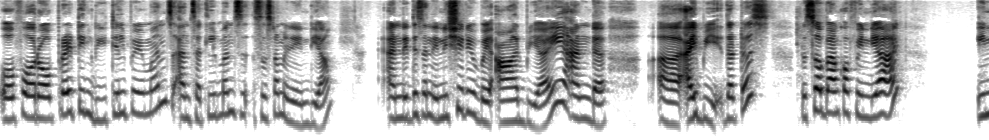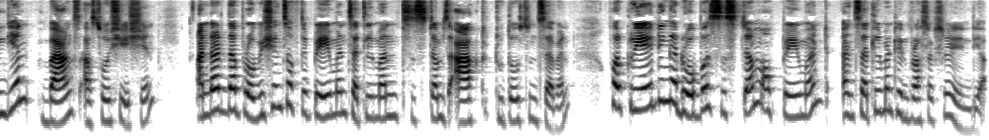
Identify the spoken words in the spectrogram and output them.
for operating retail payments and settlements system in India and it is an initiative by RBI and uh, IBA that is Reserve Bank of India and Indian Banks Association under the provisions of the Payment Settlement Systems Act 2007 for creating a robust system of payment and settlement infrastructure in India.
